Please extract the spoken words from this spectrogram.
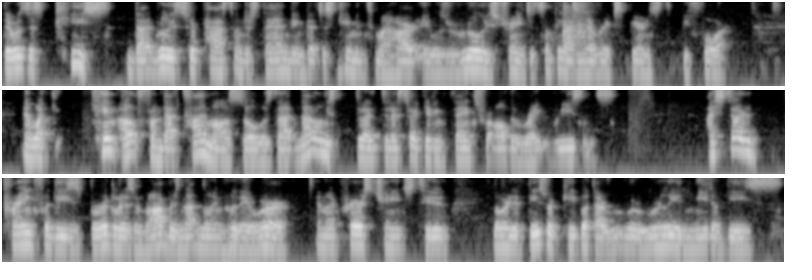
there was this peace that really surpassed understanding that just came into my heart. It was really strange. It's something I've never experienced before. And what came out from that time also was that not only did I, did I start giving thanks for all the right reasons, I started praying for these burglars and robbers, not knowing who they were. And my prayers changed to, Lord, if these were people that were really in need of these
